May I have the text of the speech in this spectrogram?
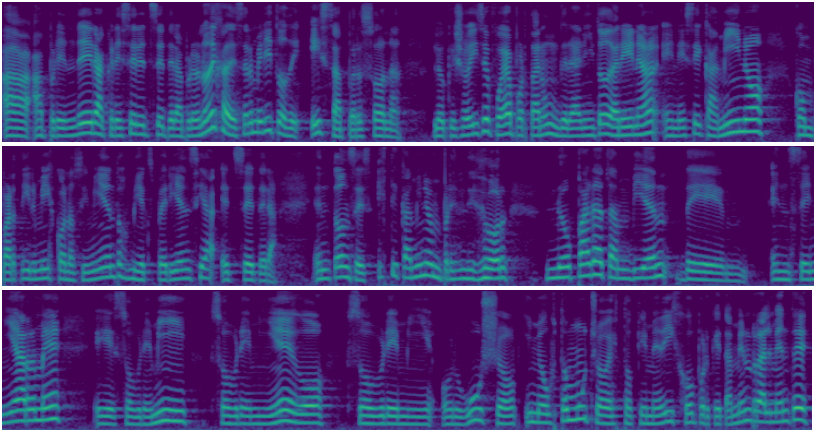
a aprender, a crecer, etc. Pero no deja de ser mérito de esa persona. Lo que yo hice fue aportar un granito de arena en ese camino, compartir mis conocimientos, mi experiencia, etc. Entonces, este camino emprendedor no para también de enseñarme eh, sobre mí, sobre mi ego, sobre mi orgullo. Y me gustó mucho esto que me dijo porque también realmente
